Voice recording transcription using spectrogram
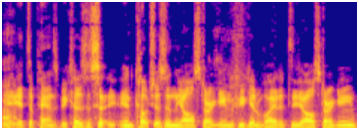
it depends because in coaches in the All Star game, if you get invited to the All Star game,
